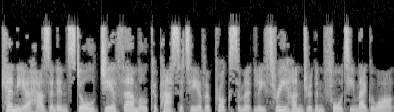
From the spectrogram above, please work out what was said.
Kenya has an installed geothermal capacity of approximately 340 MW.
